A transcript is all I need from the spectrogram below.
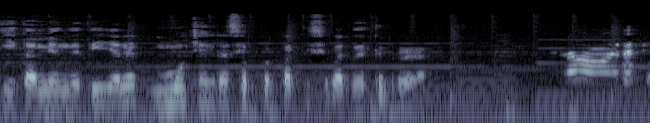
y también de ti, Janet. Muchas gracias por participar de este programa. No, gracias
